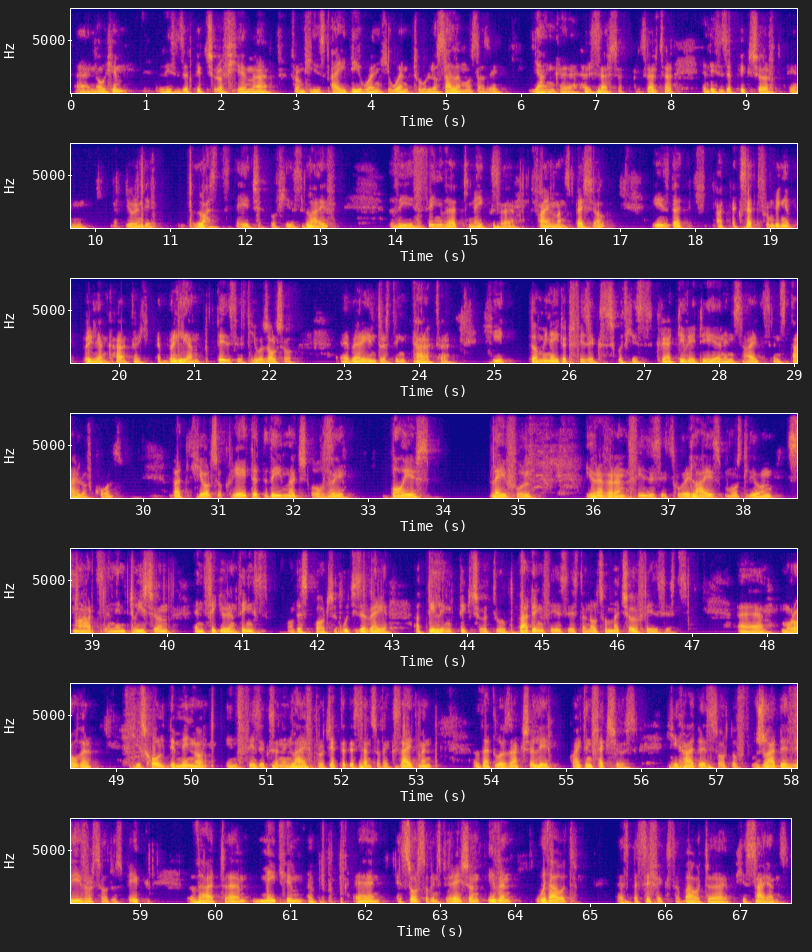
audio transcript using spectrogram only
uh, know him. This is a picture of him uh, from his ID when he went to Los Alamos as a young uh, researcher, researcher, and this is a picture in, during the last stage of his life. The thing that makes uh, Feynman special is that, uh, except from being a brilliant character, a brilliant physicist, he was also a very interesting character. He dominated physics with his creativity and insights and style, of course. But he also created the image of the boyish, playful, irreverent physicist who relies mostly on smarts and intuition and figuring things on the spot, which is a very appealing picture to budding physicists and also mature physicists. Uh, moreover, his whole demeanor in physics and in life projected a sense of excitement that was actually quite infectious. He had a sort of joie de vivre, so to speak, that um, made him a, a, a, source of inspiration even without specifics about uh, his science.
